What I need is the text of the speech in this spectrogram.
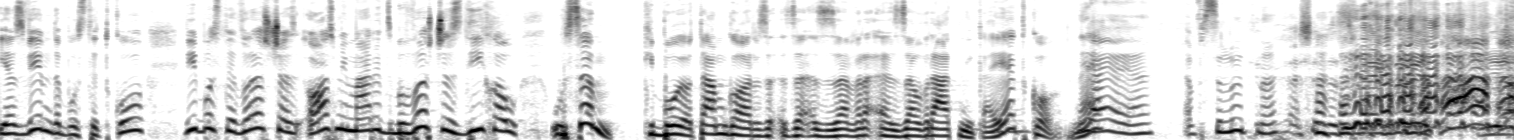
jaz vem, da boste tako, vi boste vse čas, 8. marec bo vse čas dihal vsem, ki bojo tam gor za, za, za, za vratnika. Je tako? ne? Ja, ja, ja, absolutno. Ja, še na svetu. Ja,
